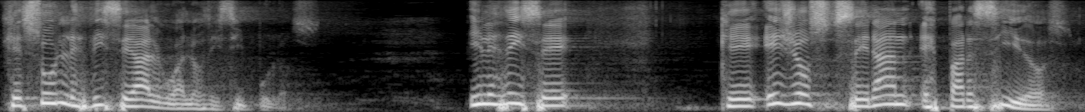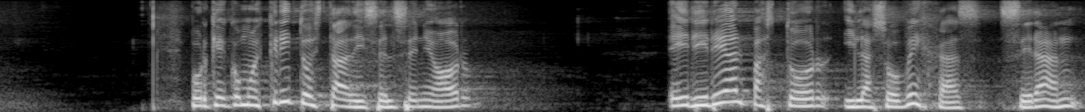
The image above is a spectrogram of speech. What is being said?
Jesús les dice algo a los discípulos. Y les dice que ellos serán esparcidos. Porque como escrito está, dice el Señor, Heriré al pastor y las ovejas serán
